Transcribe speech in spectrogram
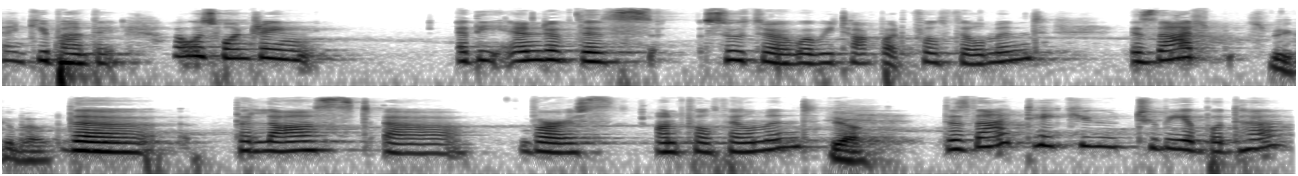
Thank you, Bhante. I was wondering, at the end of this sutra where we talk about fulfillment, is that speak about the the last uh, verse on fulfillment? Yeah. Does that take you to be a Buddha?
